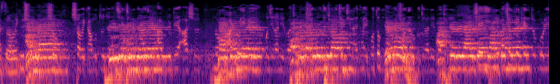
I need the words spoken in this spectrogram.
আসসালামু আলাইকুম দর্শক সবাইকে আমন্ত্রণ জানাচ্ছি আজকের আপডেটে আসন্ন আটই মে উপজেলা নির্বাচন অনুষ্ঠিত হতে চলেছে ঝিনাইদহে প্রথম ধাপের সদর উপজেলা নির্বাচনে। সেই নির্বাচনকে কেন্দ্র করে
